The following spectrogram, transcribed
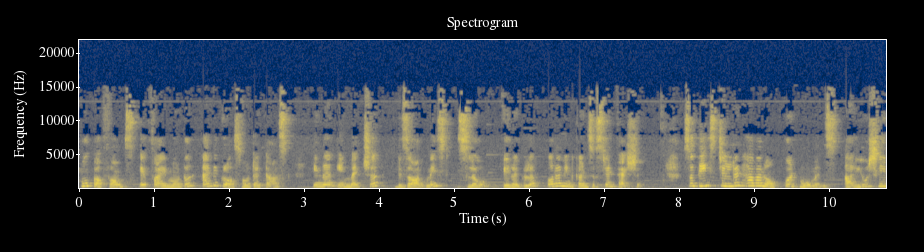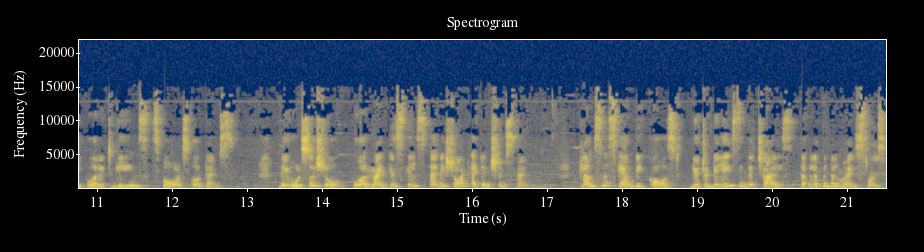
who performs a fine motor and a gross motor task in an immature, disorganized, slow, irregular, or an inconsistent fashion. So these children have an awkward moments, are usually poor at games, sports, or dance. They also show poor writing skills and a short attention span. Clumsiness can be caused due to delays in the child's developmental milestones,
